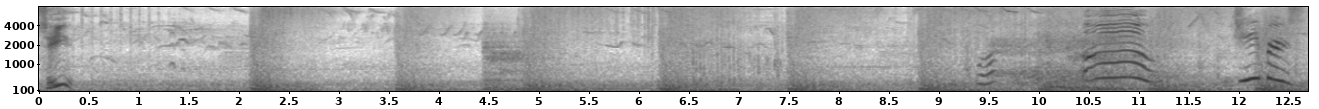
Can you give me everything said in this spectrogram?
See? What? Oh! Jeepers!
